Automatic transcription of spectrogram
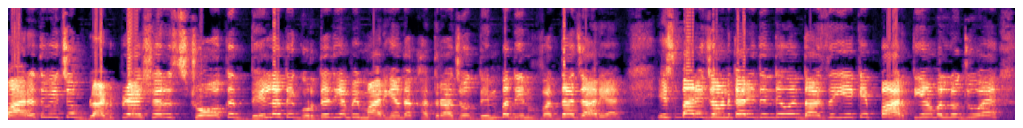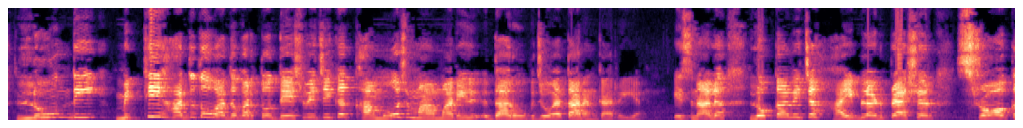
ਭਾਰਤ ਵਿੱਚ ਬਲੱਡ ਪ੍ਰੈਸ਼ਰ, ਸਟ੍ਰੋਕ, ਦਿਲ ਅਤੇ ਗੁਰਦੇ ਦੀਆਂ ਬਿਮਾਰੀਆਂ ਦਾ ਖਤਰਾ ਜੋ ਦਿਨ-ਬ-ਦਿਨ ਵੱਧਦਾ ਜਾ ਰਿਹਾ ਹੈ। ਇਸ ਬਾਰੇ ਜਾਣਕਾਰੀ ਦਿੰਦੇ ਹੋਏ ਦੱਸ ਦਈਏ ਕਿ ਭਾਰਤੀਆਂ ਵੱਲੋਂ ਜੋ ਹੈ ਲੂਣ ਦੀ ਮਿੱਠੀ ਹੱਦ ਤੋਂ ਵੱਧ ਵਰਤੋਂ ਦੇਸ਼ ਵਿੱਚ ਇੱਕ ਖਾਮੋਸ਼ ਮਹਾਮਾਰੀ ਦਾ ਰੂਪ ਜੋ ਹੈ ਧਾਰਨ ਕਰ ਰਹੀ ਹੈ। ਇਸ ਨਾਲ ਲੋਕਾਂ ਵਿੱਚ ਹਾਈ ਬਲੱਡ ਪ੍ਰੈਸ਼ਰ, ਸਟ੍ਰੋਕ,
